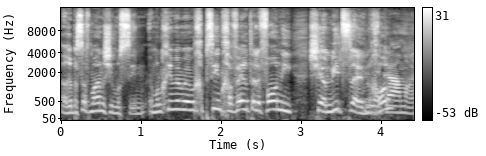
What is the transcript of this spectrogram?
הרי בסוף מה אנשים עושים? הם הולכים ומחפשים חבר טלפוני שימליץ להם, נכון? לגמרי.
